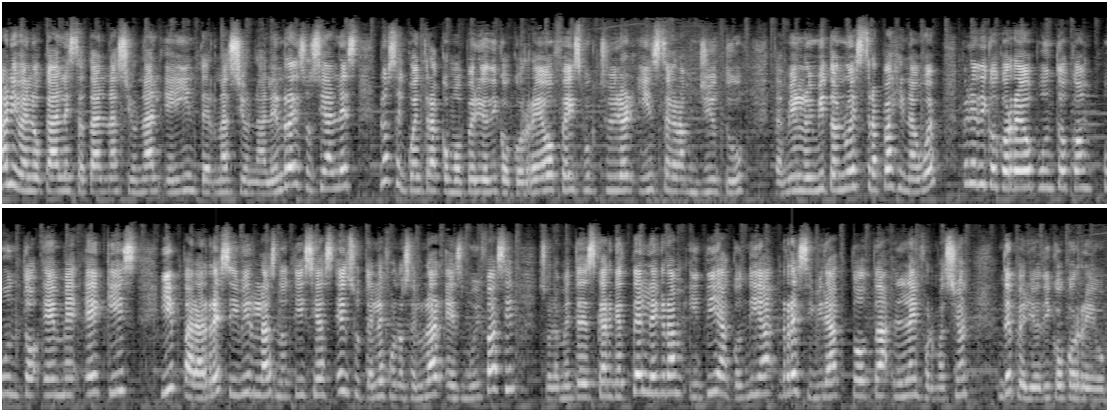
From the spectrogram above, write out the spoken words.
a nivel local, estatal, nacional e internacional. En redes sociales nos encuentra como periódico correo, Facebook, Twitter, Instagram, YouTube. También lo invito a nuestra página web periódicocorreo.com.mx y para recibir las noticias en su teléfono celular es muy fácil, solamente descargue Telegram y día con día recibirá toda la información de periódico correo.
